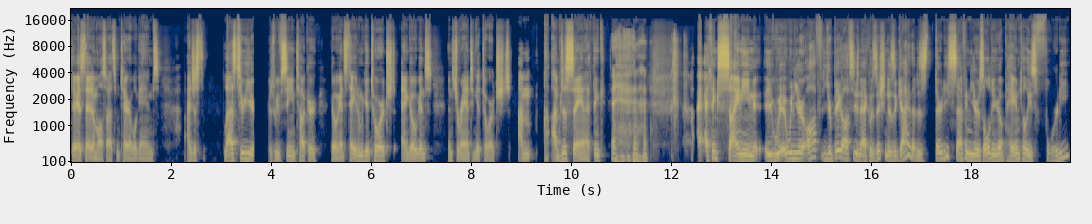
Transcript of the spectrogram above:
Guess Tatum also had some terrible games. I just last two years we've seen Tucker go against Tatum and get torched, and go against against Durant and get torched. I'm I'm just saying. I think I, I think signing when you're off your big offseason acquisition is a guy that is 37 years old and you're going to pay him till he's 40.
